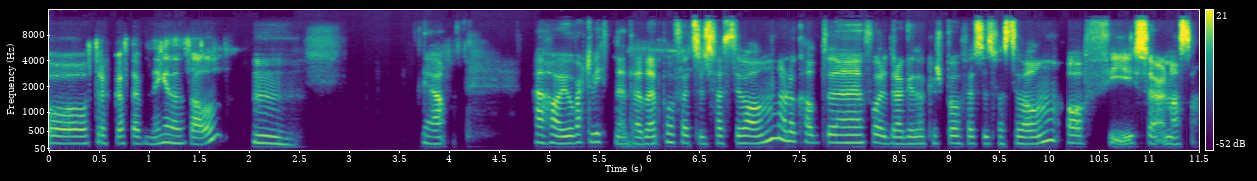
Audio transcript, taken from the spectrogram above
og trøkka stemning i den salen. Mm. Ja. Jeg har jo vært vitne til det på fødselsfestivalen, når dere hadde foredraget deres på fødselsfestivalen, og fy søren, altså.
